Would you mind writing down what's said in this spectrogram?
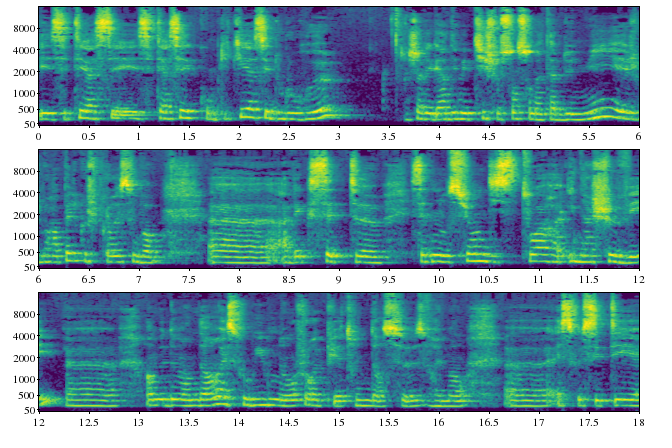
Et c'était assez, c'était assez compliqué, assez douloureux. j'avais gardé mes petits chaussons sur ma table de nuit et je me rappelle que je pleurais souvent euh, avec cette, euh, cette notion d'histoire inachevée euh, en me demandant est-ce que oui ou non j'aurais pu être une danseuse vraiment Est-ce que c'était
